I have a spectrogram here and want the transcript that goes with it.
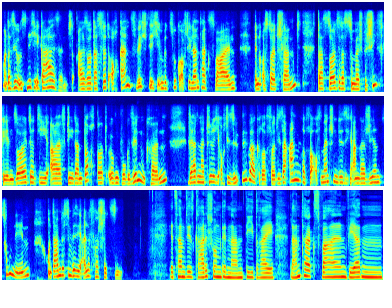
und dass sie uns nicht egal sind. Also das wird auch ganz wichtig in Bezug auf die Landtagswahlen in Ostdeutschland, dass sollte das zum Beispiel schiefgehen, sollte die AfD dann doch dort irgendwo gewinnen können, werden natürlich auch diese Übergriffe, diese Angriffe auf Menschen, die sich engagieren, zunehmen. Und da müssen wir sie alle vor schützen. Jetzt haben Sie es gerade schon genannt. Die drei Landtagswahlen werden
